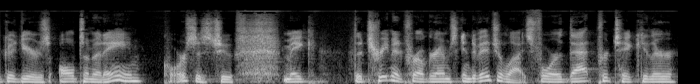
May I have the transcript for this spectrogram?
Goodyear's ultimate aim, course, is to make the treatment programs individualized for that particular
